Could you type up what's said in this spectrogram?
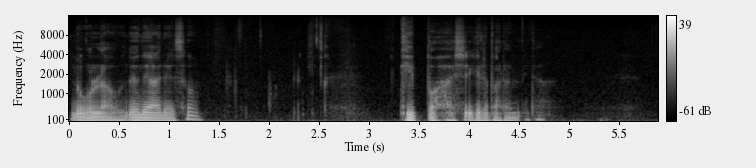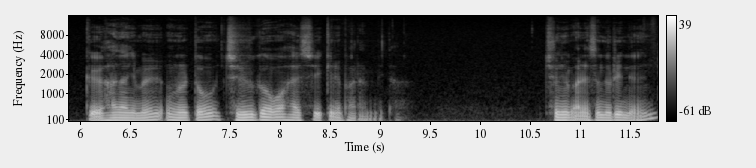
놀라운 은혜 안에서 기뻐하시기를 바랍니다. 그 하나님을 오늘 또 즐거워할 수 있기를 바랍니다. 주님 안에서 누리는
